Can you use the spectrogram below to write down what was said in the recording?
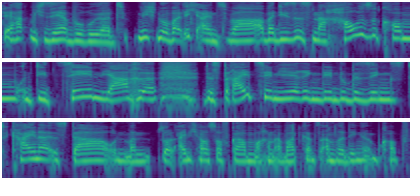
der hat mich sehr berührt. Nicht nur, weil ich eins war, aber dieses nach Hause kommen und die zehn Jahre des 13-Jährigen, den du besingst, keiner ist da und man soll eigentlich Hausaufgaben machen, aber hat ganz andere Dinge im Kopf.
